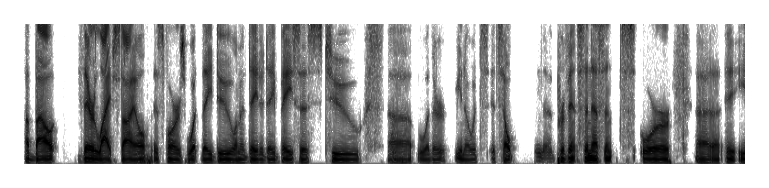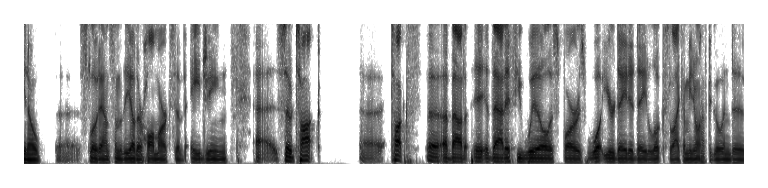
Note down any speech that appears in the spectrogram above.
about their lifestyle as far as what they do on a day-to-day basis to uh, whether you know it's it's help uh, prevent senescence or uh, you know uh, slow down some of the other hallmarks of aging uh, so talk uh, talk about that, if you will, as far as what your day to day looks like. I mean, you don't have to go into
